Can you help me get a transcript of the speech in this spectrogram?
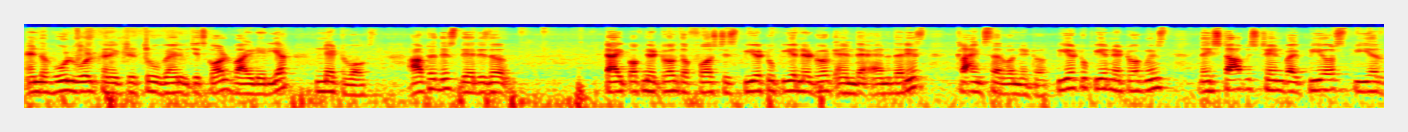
and the whole world connected through WAN which is called wide area networks. After this there is a type of network. The first is peer-to-peer network and the another is client server network. Peer-to-peer network means the staff is trained by peers. Peer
